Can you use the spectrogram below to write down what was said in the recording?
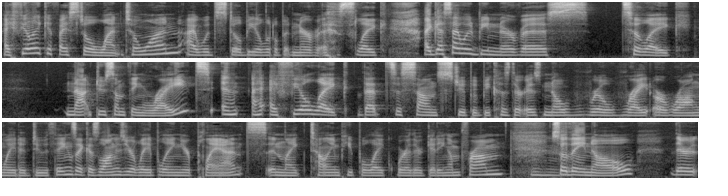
I feel like if I still went to one, I would still be a little bit nervous. like I guess I would be nervous to like not do something right. And I, I feel like that just sounds stupid because there is no real right or wrong way to do things. Like as long as you're labeling your plants and like telling people like where they're getting them from, mm-hmm. so they know. There,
